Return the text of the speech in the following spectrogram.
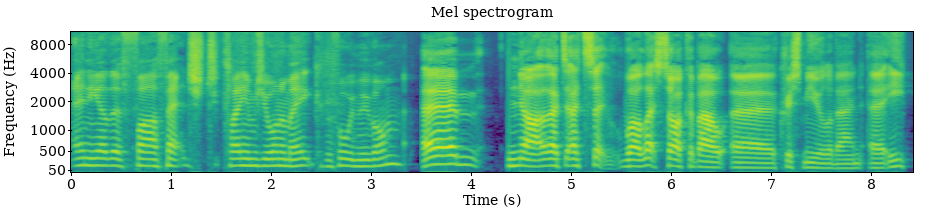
Any other far fetched claims you want to make before we move on? Um, no, I'd, I'd say, well, let's talk about uh, Chris Mueller then. Uh, he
